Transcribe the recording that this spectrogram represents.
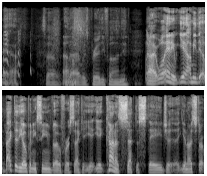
You know? So that was pretty funny. All right. Well, anyway, you know, I mean, back to the opening scene though for a second. It, it kind of set the stage. Uh, you know, I start.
